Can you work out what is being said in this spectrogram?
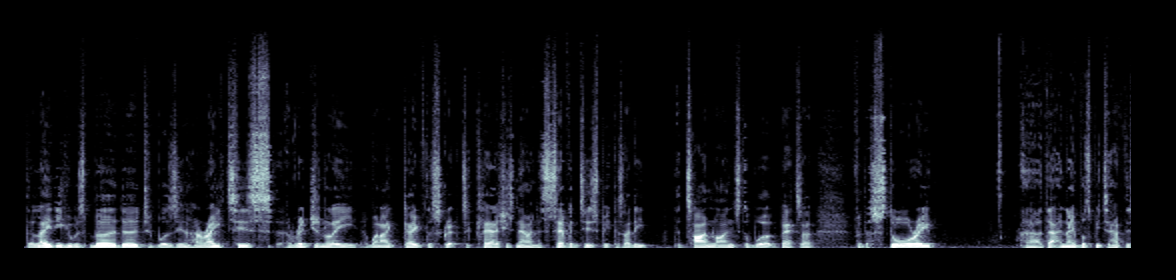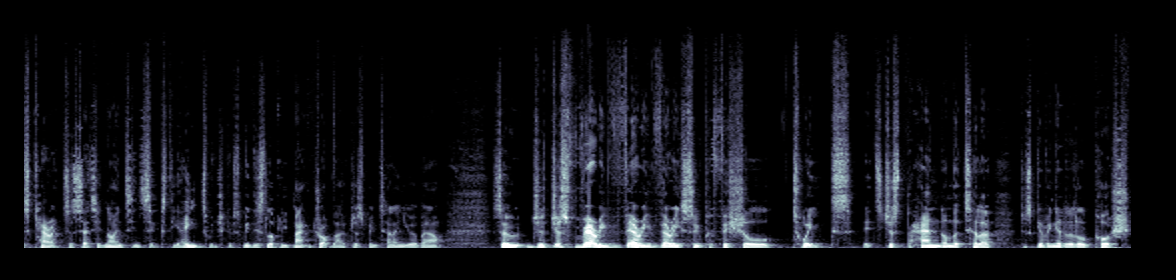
the lady who was murdered was in her 80s originally when I gave the script to Claire. She's now in her 70s because I need the timelines to work better for the story. Uh, that enables me to have this character set in 1968, which gives me this lovely backdrop that I've just been telling you about. So, just very, very, very superficial tweaks. It's just the hand on the tiller, just giving it a little push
